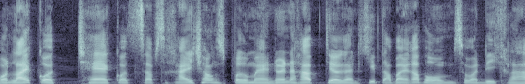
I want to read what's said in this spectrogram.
กดไลค์กดแชร์กด Subscribe ช่อง Superman ด้วยนะครับ เจอกันคลิปต่อไปครับผม สวัสดีครับ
